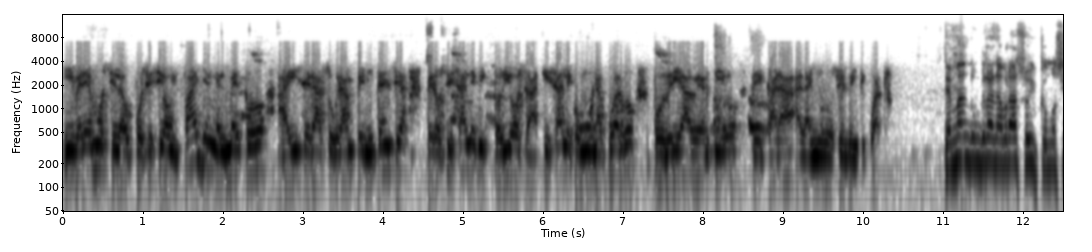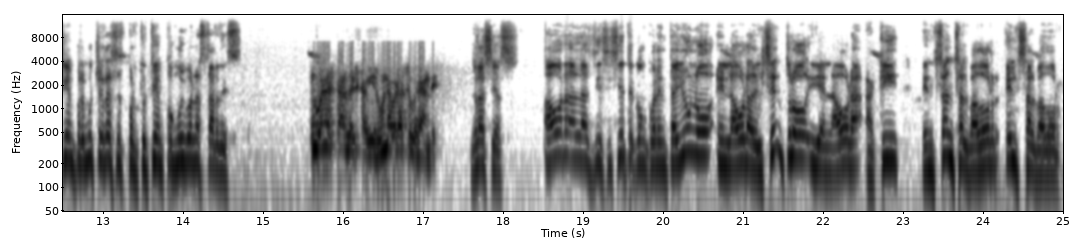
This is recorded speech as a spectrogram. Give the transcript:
Y veremos si la oposición falla en el método. Ahí será su gran penitencia. Pero si sale victoriosa y sale con un acuerdo, podría haber sido de cara al año 2024. Te mando un gran abrazo y como siempre, muchas gracias por tu tiempo. Muy buenas tardes. Muy buenas tardes, Javier. Un abrazo grande. Gracias. Ahora a las 17.41 en la hora del centro y en la hora aquí en San Salvador, El Salvador.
